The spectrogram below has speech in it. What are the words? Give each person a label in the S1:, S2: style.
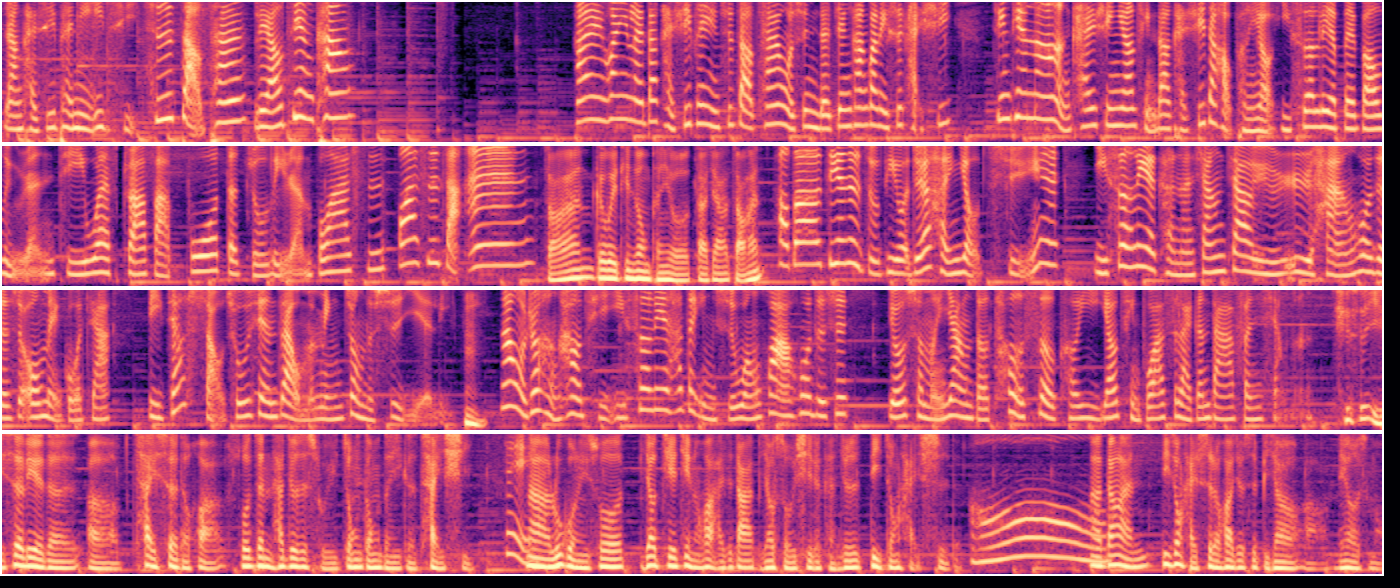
S1: 让凯西陪你一起吃早餐，聊健康。嗨，欢迎来到凯西陪你吃早餐，我是你的健康管理师凯西。今天呢，很开心邀请到凯西的好朋友以色列背包旅人及 Wave Java 波的主理人波阿斯。波阿斯，早安！
S2: 早安，各位听众朋友，大家早安。
S1: 好的，今天的主题我觉得很有趣，因为以色列可能相较于日韩或者是欧美国家。比较少出现在我们民众的视野里。嗯，那我就很好奇，以色列它的饮食文化，或者是有什么样的特色，可以邀请博阿斯来跟大家分享吗？
S2: 其实以色列的呃菜色的话，说真的，它就是属于中东的一个菜系。
S1: 对。
S2: 那如果你说比较接近的话，还是大家比较熟悉的，可能就是地中海式的。
S1: 哦。
S2: 那当然，地中海式的话，就是比较啊，没有什么。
